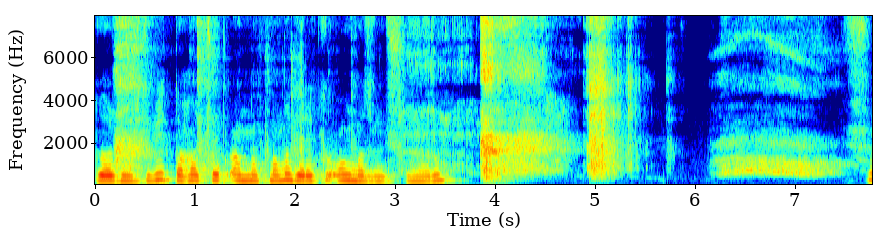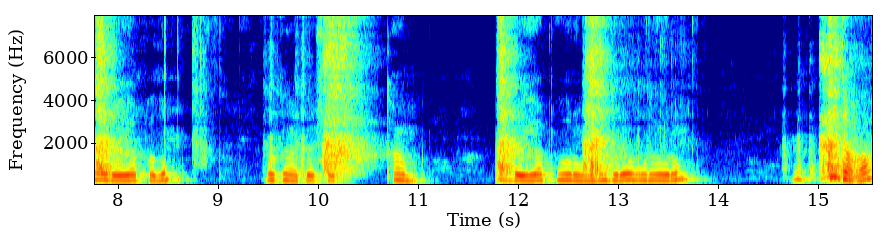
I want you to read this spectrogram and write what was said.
Gördüğünüz gibi daha çok anlatmama gerek olmadığını düşünüyorum. Şöyle yapalım. Bakın arkadaşlar tam burada yapıyorum Wither'a vuruyorum. Daha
